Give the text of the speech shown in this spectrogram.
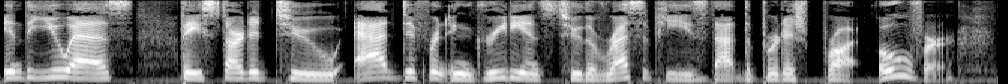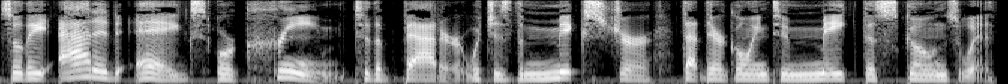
in the US, they started to add different ingredients to the recipes that the British brought over. So they added eggs or cream to the batter, which is the mixture that they're going to make the scones with.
